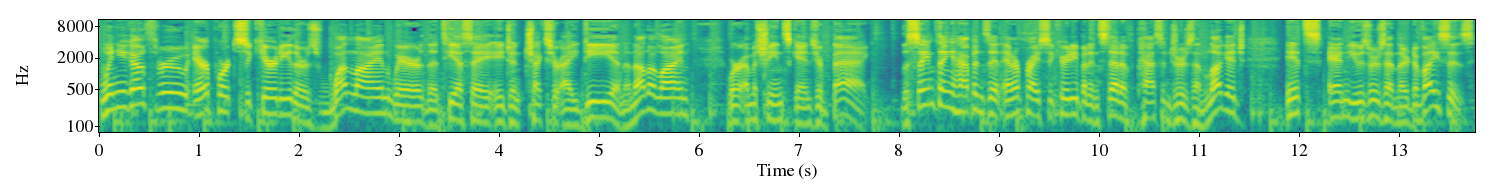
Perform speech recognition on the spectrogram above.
When you go through airport security, there's one line where the TSA agent checks your ID and another line where a machine scans your bag. The same thing happens in enterprise security, but instead of passengers and luggage, it's end users and their devices.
